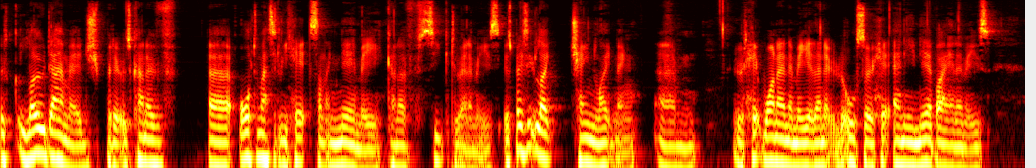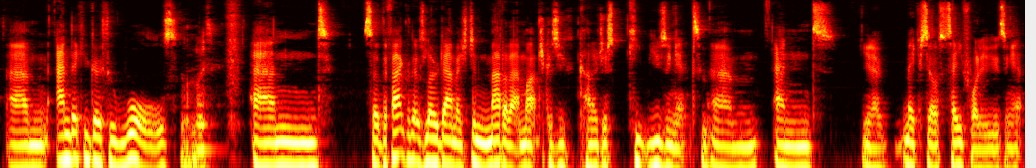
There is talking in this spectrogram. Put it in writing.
it low damage, but it was kind of uh, automatically hit something near me, kind of seek to enemies. It's basically like chain lightning. Um, it would hit one enemy, and then it would also hit any nearby enemies, um, and it could go through walls. Oh, nice. And so the fact that it was low damage didn't matter that much because you could kind of just keep using it um, and you know make yourself safe while you're using it.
